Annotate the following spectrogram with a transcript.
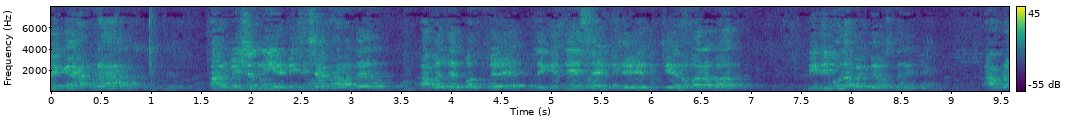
থেকে আমরা পারমিশন নিয়ে ডিসি সাহেব আমাদের আবেদন পত্রে লিখে দিয়েছে টিএনও বরাবর বিধি মোতাবেক ব্যবস্থা নিতে। আমরা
